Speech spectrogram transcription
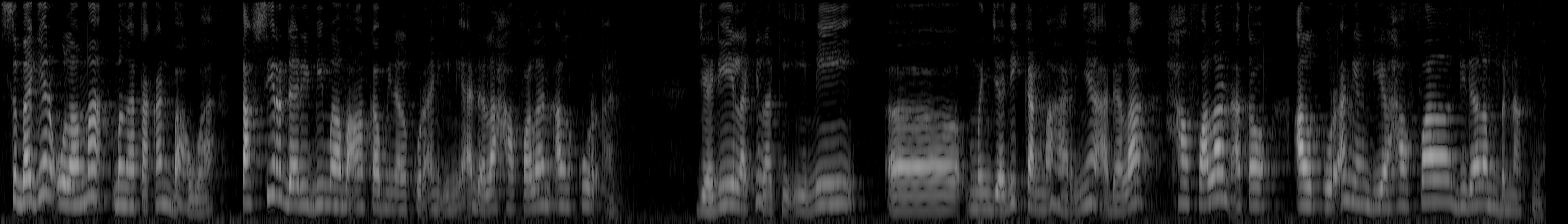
Sebagian ulama mengatakan bahwa tafsir dari bima ma'aka minal Qur'an ini adalah hafalan Al-Qur'an. Jadi laki-laki ini e, menjadikan maharnya adalah hafalan atau Al-Quran yang dia hafal di dalam benaknya.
